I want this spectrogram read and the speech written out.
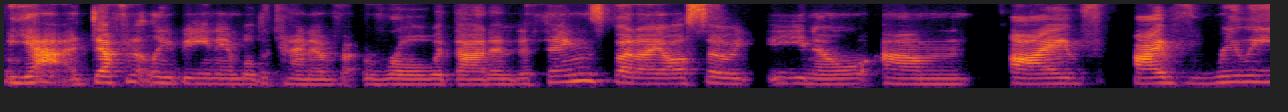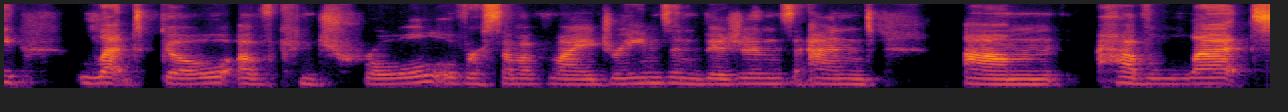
yeah definitely being able to kind of roll with that into things but i also you know um, i've i've really let go of control over some of my dreams and visions and um, have let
